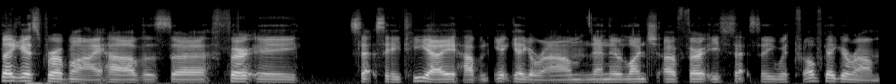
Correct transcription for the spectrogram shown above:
biggest problem I have is the 30 sixty Ti having 8 gig of RAM, then they launch a 30 Setsi with 12 gig of RAM.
